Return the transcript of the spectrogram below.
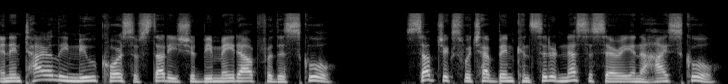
An entirely new course of study should be made out for this school. Subjects which have been considered necessary in a high school,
